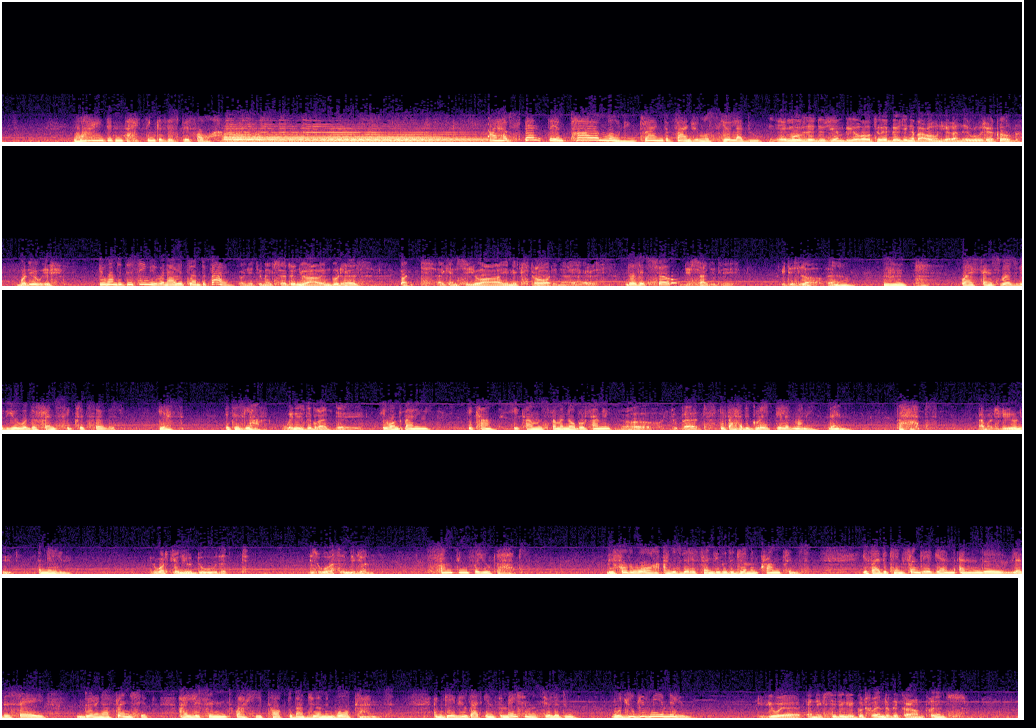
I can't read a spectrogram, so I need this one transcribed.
Why didn't I think of this before? I have spent the entire morning trying to find you, Monsieur Ladoux. They moved the deuxième bureau to a building of our own here on the Rue Jacob. What do you wish? You wanted to see me when I returned to Paris. Only to make certain you are in good health. But I can see you are in extraordinary health. Does it show? Decidedly. It is love, eh? Mm-hmm. Why fence words with you of the French Secret Service? Yes, it is love. When is the bride's day? He won't marry me. He can't. He comes from a noble family. Oh, too bad. If I had a great deal of money, then, perhaps. How much do you need? A million. And what can you do that is worth a million? Something for you, perhaps. Before the war, I was very friendly with the German crown prince. If I became friendly again, and uh, let us say, during our friendship, I listened while he talked about German war plans and gave you that information, Monsieur Ladoux, would you give me a million? If you were an exceedingly good friend of the Crown Prince,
